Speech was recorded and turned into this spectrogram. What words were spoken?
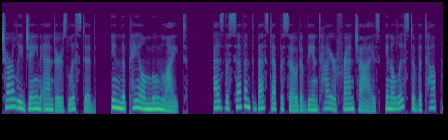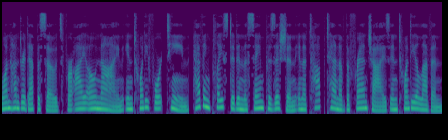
Charlie Jane Anders listed, In the Pale Moonlight, as the seventh best episode of the entire franchise, in a list of the top 100 episodes for IO9 in 2014, having placed it in the same position in a top 10 of the franchise in 2011.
